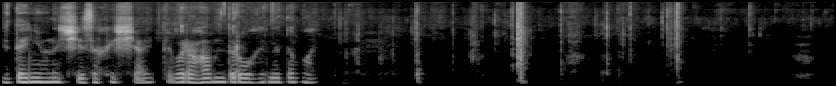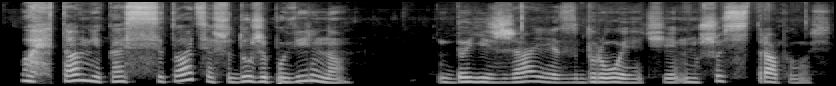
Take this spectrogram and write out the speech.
Вдень і вночі захищайте, ворогам дороги не давайте. Ой, там якась ситуація, що дуже повільно доїжджає зброя, чи ну щось трапилось.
